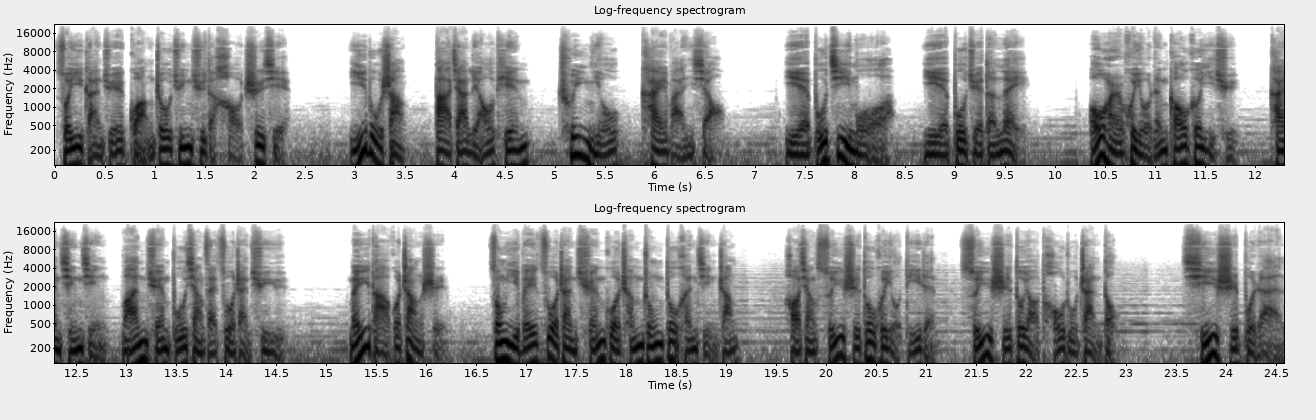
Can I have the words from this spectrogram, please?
所以感觉广州军区的好吃些。一路上大家聊天、吹牛、开玩笑，也不寂寞，也不觉得累。偶尔会有人高歌一曲，看情景完全不像在作战区域。没打过仗时，总以为作战全过程中都很紧张。好像随时都会有敌人，随时都要投入战斗。其实不然，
